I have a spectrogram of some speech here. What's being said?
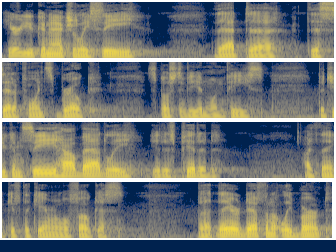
Here you can actually see that uh, this set of points broke. It's supposed to be in one piece. But you can see how badly it is pitted I think, if the camera will focus. But they are definitely burnt.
